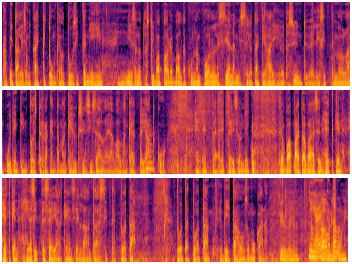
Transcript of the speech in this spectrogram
kapitalismi kaikki tunkeutuu sitten niihin niin sanotusti vapauden valtakunnan puolelle siellä, missä jotakin aiheita syntyy. Eli sitten me ollaan kuitenkin toisten rakentaman kehyksen sisällä ja vallankäyttö jatkuu. Mm. Että, että ei se, on niinku, se on vapaita vain sen hetken, hetken ja sitten sen jälkeen siellä on taas sitten tuota, tuota, tuota vihtahousu mukana. Kyllä, kyllä. Se niin, ja ehkä, uni.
